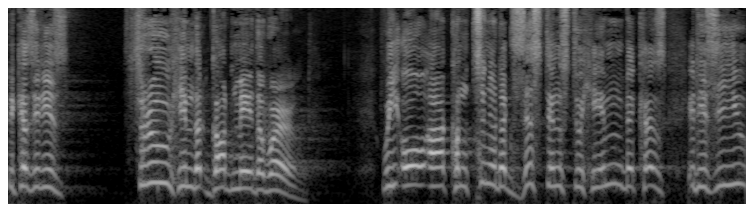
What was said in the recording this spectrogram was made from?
because it is through him that God made the world. We owe our continued existence to him because it is he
